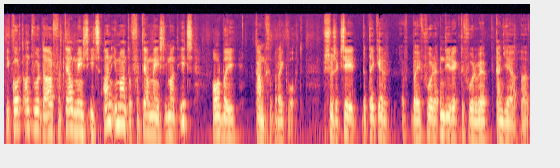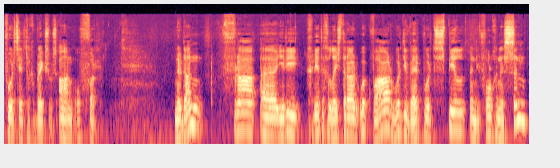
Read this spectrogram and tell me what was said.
Die kort antwoord daar, vertel mens iets aan iemand of vertel mens iemand iets, albei kan gebruik word. Soos ek sê, baie keer by voor 'n indirekte voorwerp kan jy 'n uh, voorsetsel gebruik soos aan of vir. Nou dan vra uh hierdie gretige luisteraar ook waar hoor die werkwoord speel in die volgende sin?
